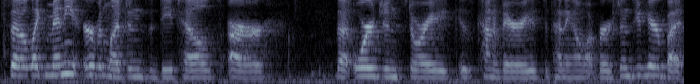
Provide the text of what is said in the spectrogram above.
So, like many urban legends, the details are the origin story is kind of varies depending on what versions you hear, but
